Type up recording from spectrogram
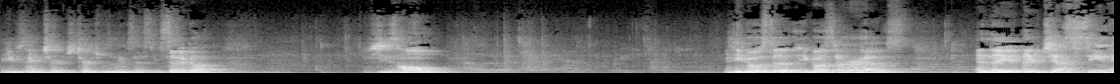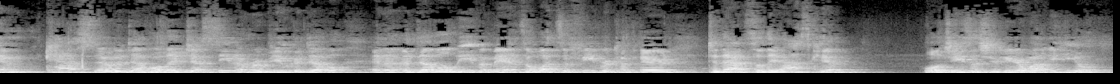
I keep saying church. Church doesn't exist. Synagogue. She's home. And he goes to he goes to her house. And they, they've just seen him cast out a devil. They've just seen him rebuke a devil and a, a devil leave a man. So what's a fever compared to that? So they ask him, Well, Jesus, you're here, why don't you heal?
